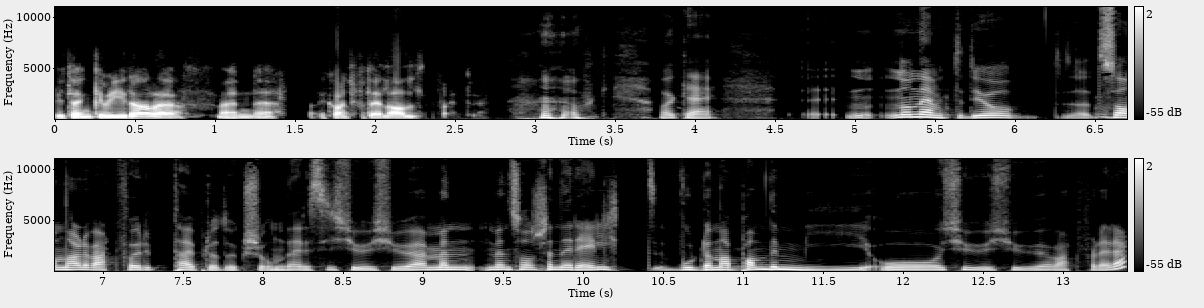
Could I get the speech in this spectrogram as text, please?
vi tenker videre. Men eh, jeg kan ikke fortelle alt, vet du. ok. Nå nevnte du jo sånn har det vært for tauproduksjonen deres i 2020. Men, men sånn generelt, hvordan har pandemi og 2020 vært for dere?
